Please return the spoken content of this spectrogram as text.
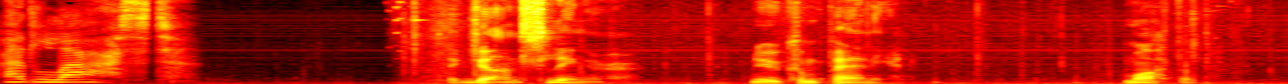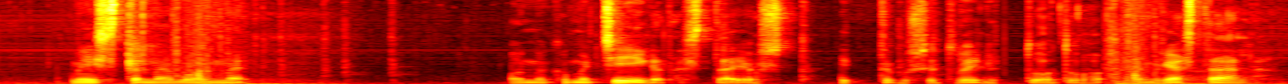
At last. The Gunslinger. New companion. Mahtava. Mistä me voimme... Voimmeko me tsiikata sitä jostain? Hitto, kun se tuli nyt tuo tuohon. Mikäs täällä? on?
